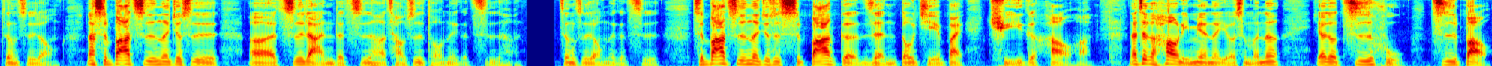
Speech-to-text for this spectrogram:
郑芝龙。那十八支呢，就是呃芝兰的芝哈，草字头那个芝哈，郑芝龙那个芝。十八支呢，就是十八个人都结拜取一个号哈。那这个号里面呢，有什么呢？叫做知虎、知豹、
